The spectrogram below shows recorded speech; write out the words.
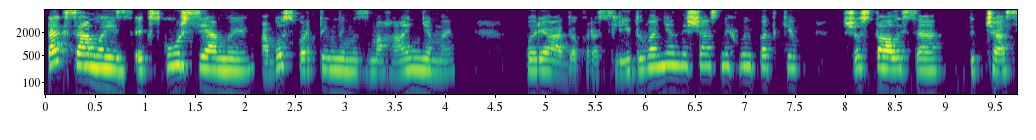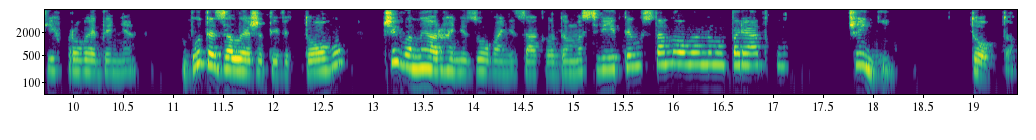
Так само і з екскурсіями або спортивними змаганнями, порядок розслідування нещасних випадків, що сталися під час їх проведення, буде залежати від того, чи вони організовані закладом освіти у встановленому порядку, чи ні. Тобто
